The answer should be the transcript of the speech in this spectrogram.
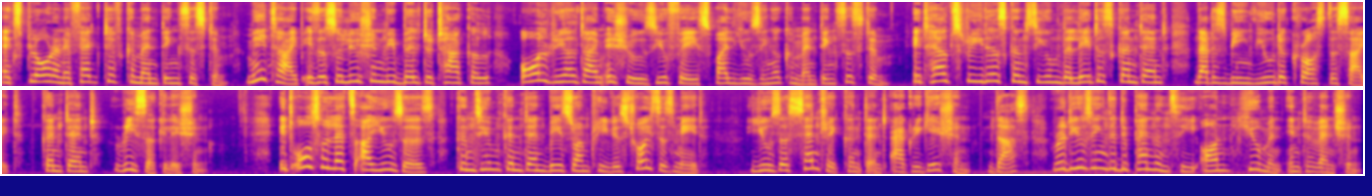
Explore an effective commenting system. MeType is a solution we built to tackle all real time issues you face while using a commenting system. It helps readers consume the latest content that is being viewed across the site, content recirculation. It also lets our users consume content based on previous choices made, user centric content aggregation, thus reducing the dependency on human intervention.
